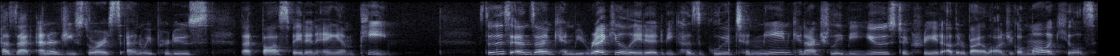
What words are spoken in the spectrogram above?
as that energy source and we produce that phosphate in AMP. So this enzyme can be regulated because glutamine can actually be used to create other biological molecules.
